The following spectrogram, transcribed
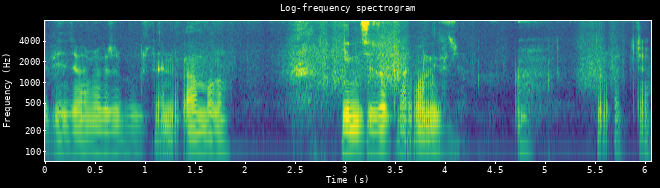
Hepinize merhaba arkadaşlar. Bu yüzden ben bunu yeni sezon fragmanını izleyeceğim. Dur açacağım.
